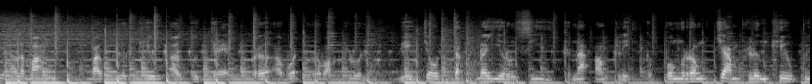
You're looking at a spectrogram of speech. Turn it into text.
េសអាល្លឺម៉ង់បើកភ្លើងឃីវឲ្យអ៊ុយក្រែនប្រើអាវុធរបស់ខ្លួនវាចូលទឹកដីរុស្ស៊ីគណៈអង់គ្លេសកំពុងរងចាំភ្លើងឃីវពី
